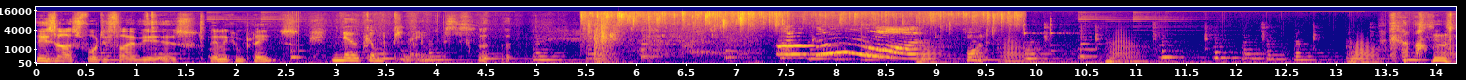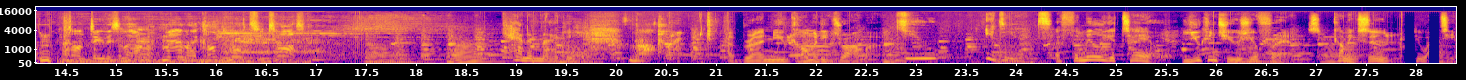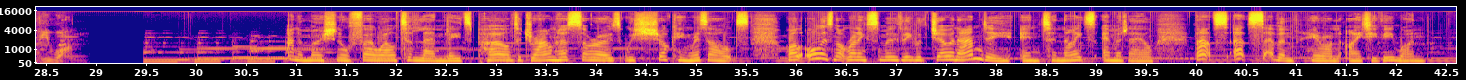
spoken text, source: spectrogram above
These last 45 years, any complaints? No complaints. Oh, What? I can't do this. Look, I'm a man. I can't multitask. Ken and Maggie. Margaret. A brand new comedy drama. You idiot. A familiar tale. You can choose your friends. Coming soon to TV1. An emotional farewell to Len leads Pearl to drown her sorrows with shocking results, while all is not running smoothly with Joe and Andy in tonight's Emmerdale. That's at 7 here on ITV1.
